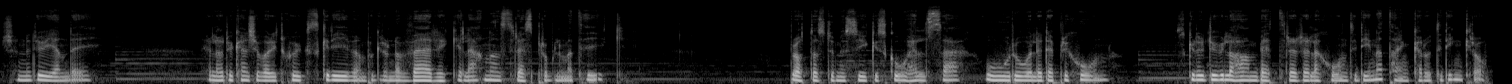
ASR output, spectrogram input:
Känner du igen dig? Eller har du kanske varit sjukskriven på grund av värk eller annan stressproblematik? Brottas du med psykisk ohälsa, oro eller depression? Skulle du vilja ha en bättre relation till dina tankar och till din kropp?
